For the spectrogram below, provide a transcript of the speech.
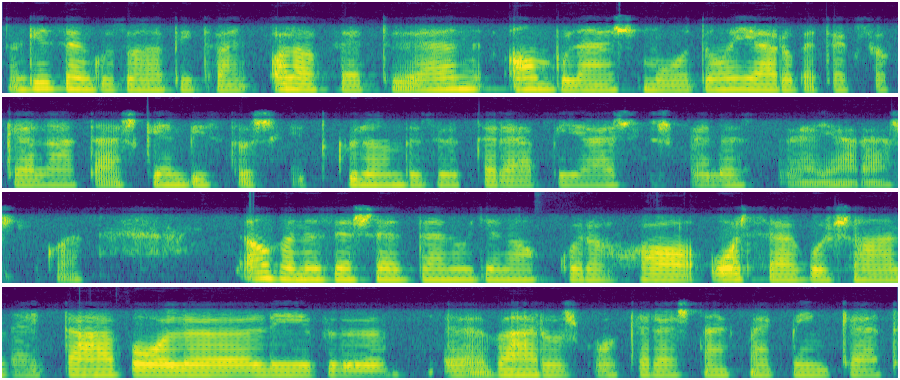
A Gézengúz Alapítvány alapvetően ambuláns módon járóbeteg szakellátásként biztosít különböző terápiás és fejlesztő eljárásokat. Abban az esetben ugyanakkor, ha országosan egy távol lévő városból keresnek meg minket,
